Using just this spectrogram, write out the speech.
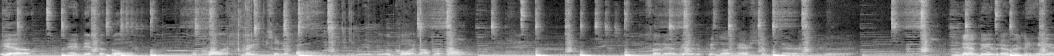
yeah, and this will go record straight to the phone. It'll be recording off my phone, so they'll be able to pick up extra clear and good. They'll be able to really hear.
